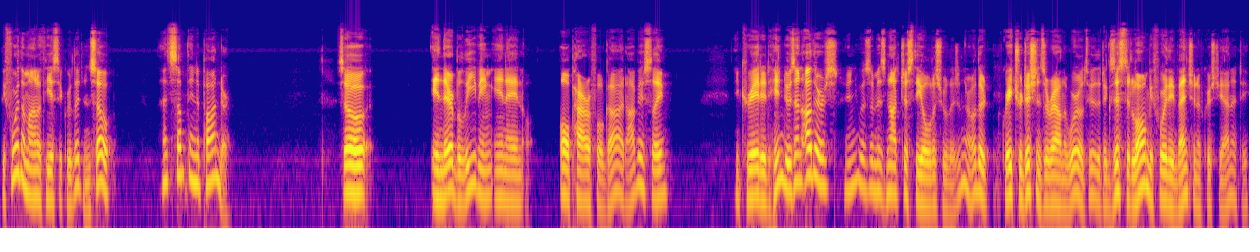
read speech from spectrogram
before the monotheistic religion. So that's something to ponder. So, in their believing in an all powerful God, obviously, he created Hindus and others. Hinduism is not just the oldest religion, there are other great traditions around the world, too, that existed long before the invention of Christianity.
